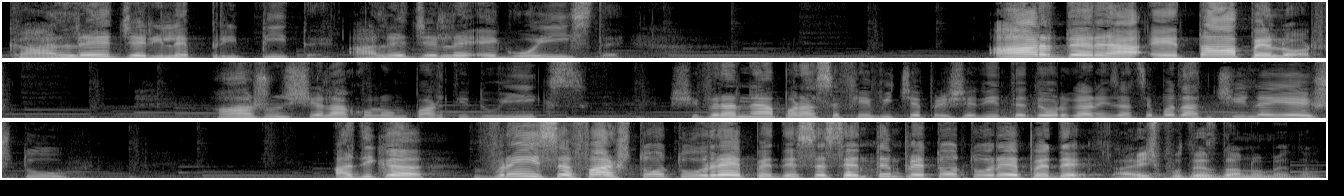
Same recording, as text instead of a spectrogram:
că alegerile pripite, alegerile egoiste, arderea etapelor, a ajuns și el acolo în partidul X și vrea neapărat să fie vicepreședinte de organizație. Bă, dar cine ești tu? Adică vrei să faci totul repede, să se întâmple totul repede. Aici puteți da nume dacă...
